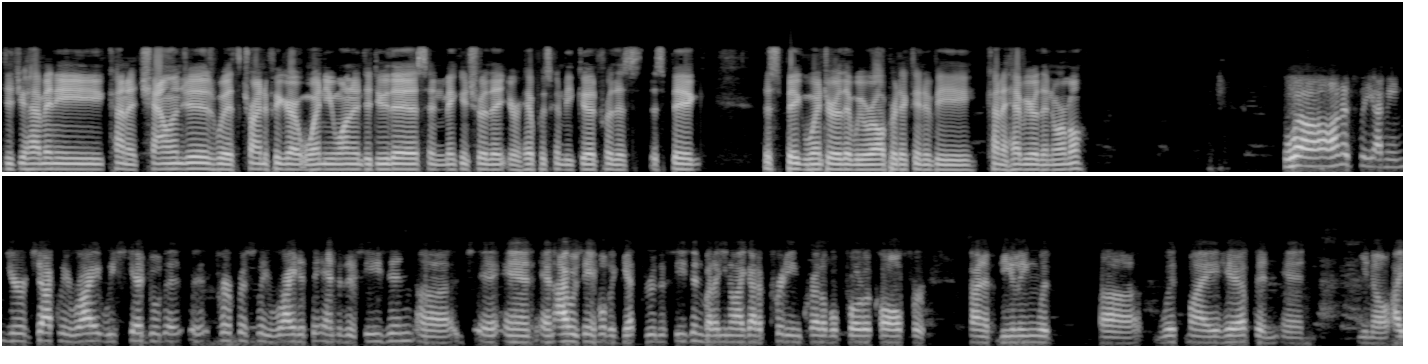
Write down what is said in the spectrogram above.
did you have any kind of challenges with trying to figure out when you wanted to do this and making sure that your hip was going to be good for this this big this big winter that we were all predicting to be kind of heavier than normal? Well, honestly, I mean, you're exactly right. We scheduled it uh, purposely right at the end of the season, uh, and and I was able to get through the season. But you know, I got a pretty incredible protocol for kind of dealing with uh, with my hip, and and you know, I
